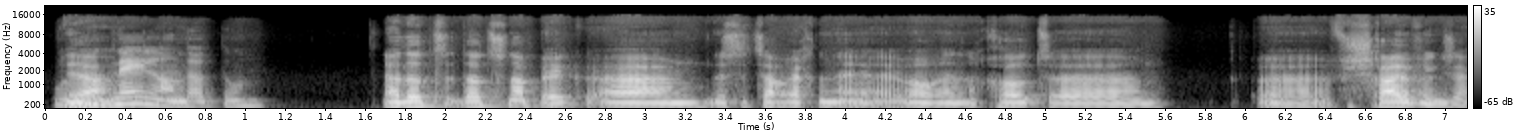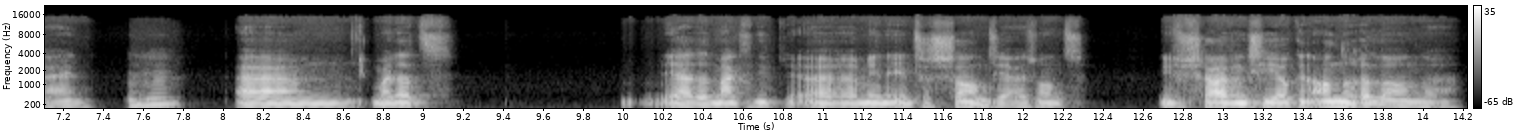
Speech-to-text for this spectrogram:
Hoe Ja. moet Nederland dat doen? Nou, dat, dat snap ik. Ehm, dus het zou echt een, eh, wel een grote eh, eh, verschuiving zijn. Mhm. Ehm, maar dat, ja, dat maakt het niet eh, minder interessant juist. Want die verschuiving zie je ook in andere landen.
